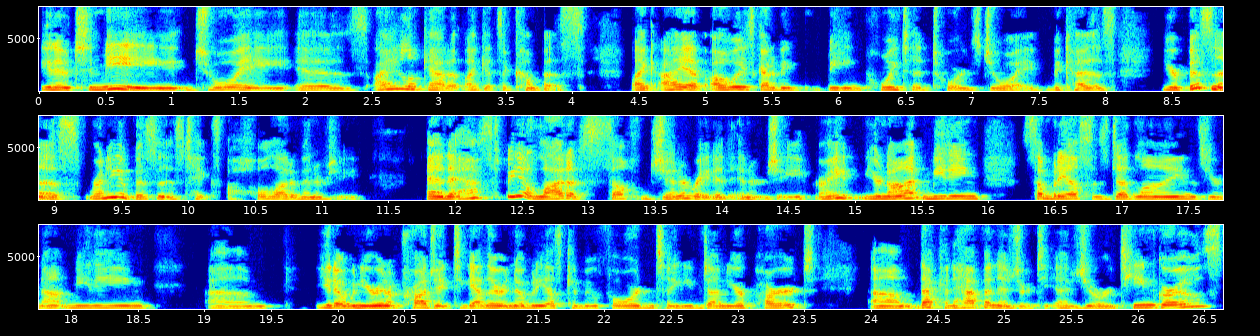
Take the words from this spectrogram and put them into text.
you know, to me, joy is, I look at it like it's a compass. Like I have always got to be being pointed towards joy because your business, running a business takes a whole lot of energy. And it has to be a lot of self generated energy, right? You're not meeting somebody else's deadlines. You're not meeting, um, you know, when you're in a project together and nobody else can move forward until you've done your part. Um, that can happen as your, t- as your team grows.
